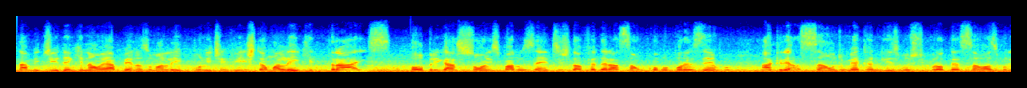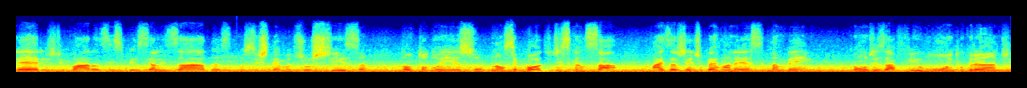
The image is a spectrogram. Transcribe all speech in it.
na medida em que não é apenas uma lei punitivista, é uma lei que traz obrigações para os entes da federação, como por exemplo a criação de mecanismos de proteção às mulheres, de varas especializadas no sistema de justiça. Então tudo isso não se pode descansar, mas a gente permanece também com um desafio muito grande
